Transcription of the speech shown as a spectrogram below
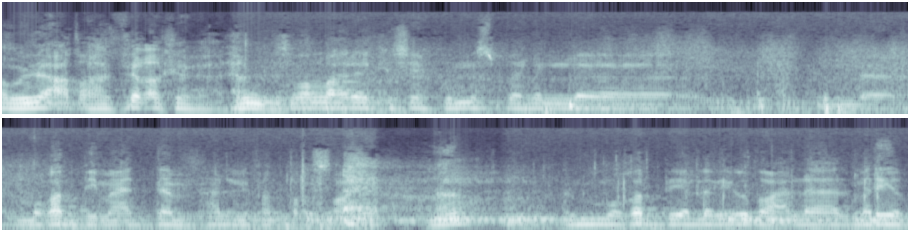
أو إذا أعطاها الثقة كفى الحمد لله. الله عليك يا شيخ بالنسبة للمغذي مع الدم هل يفطر الصائم؟ نعم المغذي الذي يوضع على المريض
